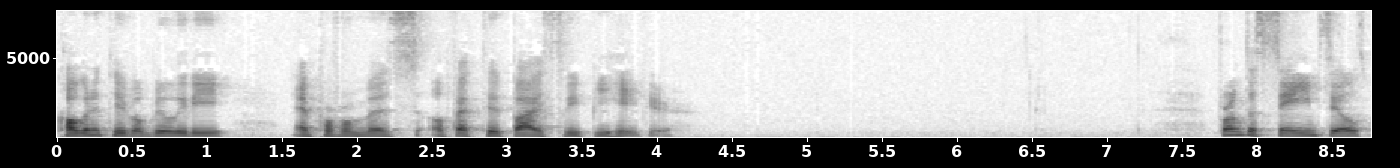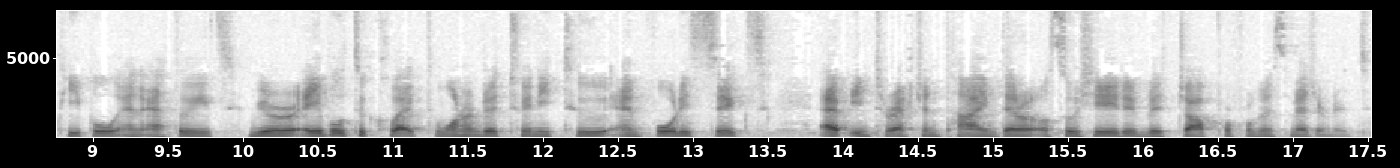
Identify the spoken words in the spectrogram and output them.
cognitive ability, and performance affected by sleep behavior. From the same salespeople and athletes, we were able to collect 122 and 46 app interaction time that are associated with job performance measurement.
